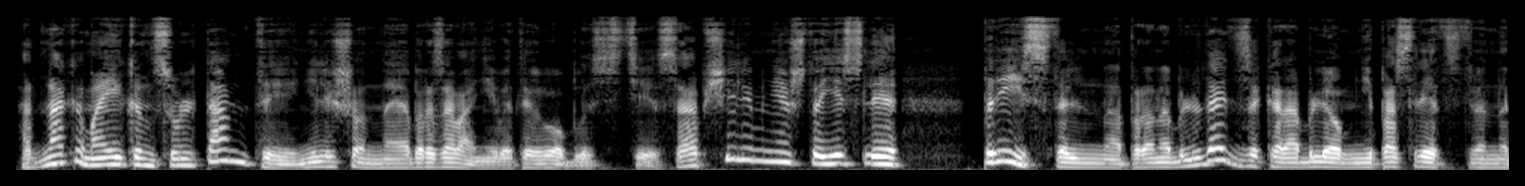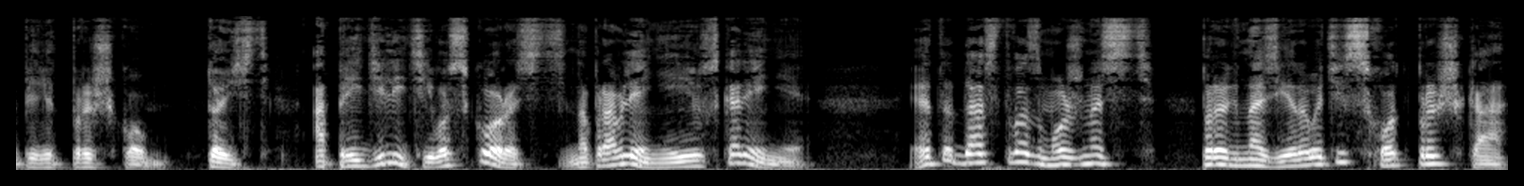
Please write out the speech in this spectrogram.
Однако мои консультанты, не лишенные образования в этой области, сообщили мне, что если пристально пронаблюдать за кораблем непосредственно перед прыжком, то есть определить его скорость, направление и ускорение, это даст возможность прогнозировать исход прыжка,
